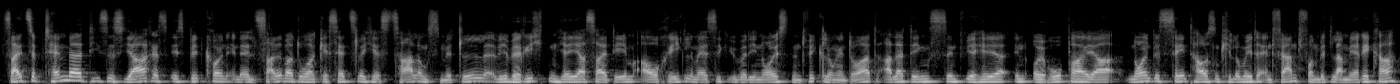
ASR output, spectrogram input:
Seit September dieses Jahres ist Bitcoin in El Salvador gesetzliches Zahlungsmittel. Wir berichten hier ja seitdem auch regelmäßig über die neuesten Entwicklungen dort. Allerdings sind wir hier in Europa ja 9.000 bis 10.000 Kilometer entfernt von Mittelamerika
